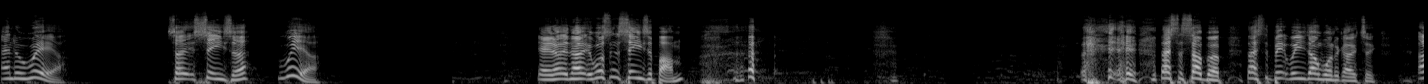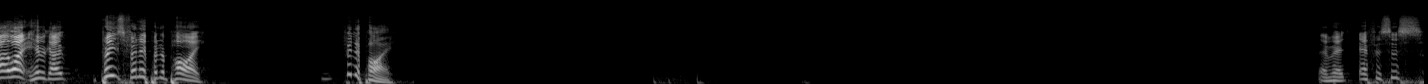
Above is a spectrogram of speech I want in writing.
and a rear. So it's Caesar Ria. Yeah, no, no, it wasn't Caesar Bum. That's the suburb. That's the bit where you don't want to go to. All right, here we go. Prince Philip and a pie. Philippi. We had Ephesus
